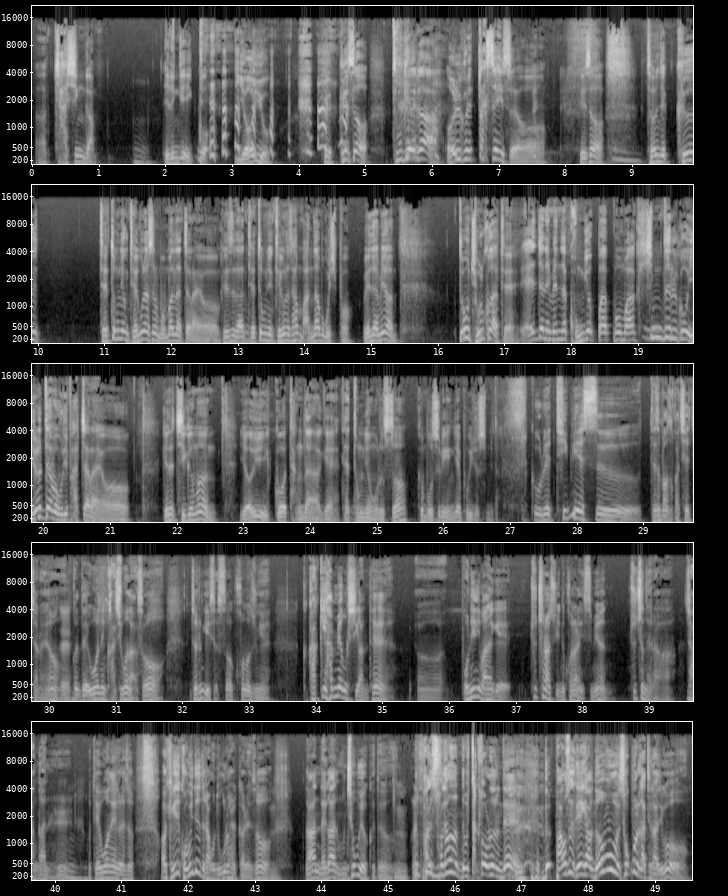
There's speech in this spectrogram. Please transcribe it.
어, 자신감 이런 게 있고 여유. 그- 그래서 두 개가 얼굴에 딱 써 있어요. 그래서 저는 이제 그 대통령 되고 나서는 못 만났잖아요. 그래서 난 대통령 되고 나서 한번 만나보고 싶어. 왜냐면 너무 좋을 것 같아. 예전에 맨날 공격받고 막 힘들고 이럴 때만 우리 봤잖아요. 그래서 지금은 여유 있고 당당하게 대통령으로서 그 모습이 굉장히 보기 좋습니다. 그 우리 TBS 대선 방송 같이 했잖아요. 네. 근데 의원님 가시고 나서 저런 게 있었어. 코너 중에 그 각기 한 명씩한테 어 본인이 만약에 추천할 수 있는 권한이 있으면 추천해라 장관을 그 대본에 그래서 아 굉장히 고민되더라고 누구를 할까 그래서 난 내가 문체부였거든. 그래서 방- 소장은 너무 딱 떠오르는데 너- 방송에 그 얘기하면 너무 속물 같아가지고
